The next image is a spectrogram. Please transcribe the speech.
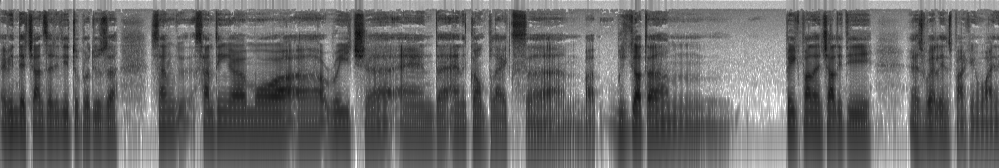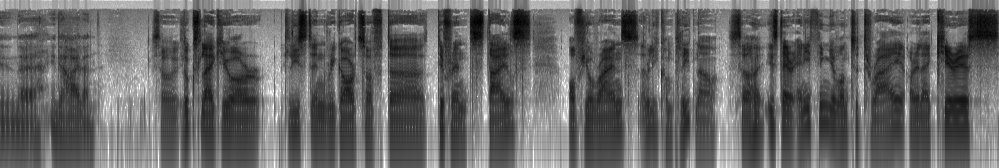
having the chance really to produce uh, some something uh, more rich and and complex. but we got um, big potentiality as well in sparkling wine in the in the Highland. So it looks like you are at least in regards of the different styles of your wines really complete now. So is there anything you want to try or like curious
